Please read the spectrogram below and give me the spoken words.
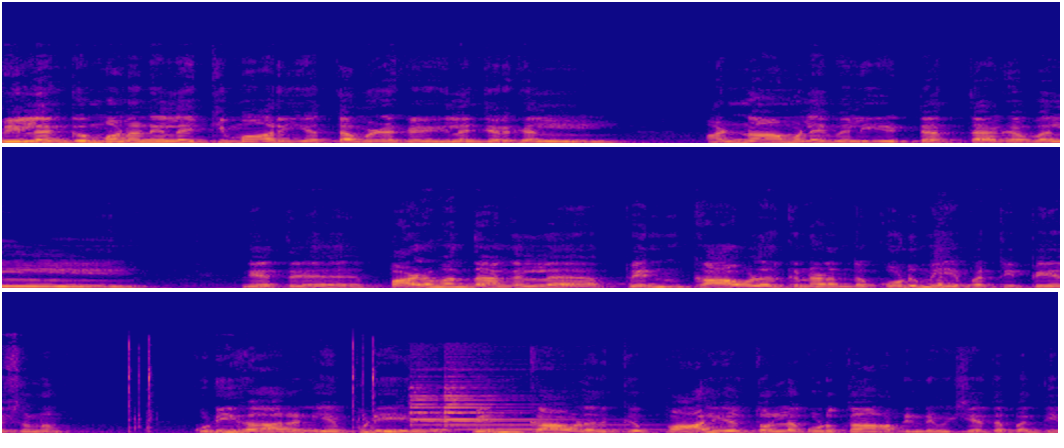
விலங்கு மனநிலைக்கு மாறிய தமிழக இளைஞர்கள் அண்ணாமலை வெளியிட்ட தகவல். நேத்து பழவந்தாங்கல்ல பெண் காவலருக்கு நடந்த கொடுமையை பற்றி பேசணும். குடிகாரன் எப்படி பெண் காவலருக்கு பாலியல் தொல்லை கொடுத்தான் அப்படின்ற விஷயத்தை பத்தி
